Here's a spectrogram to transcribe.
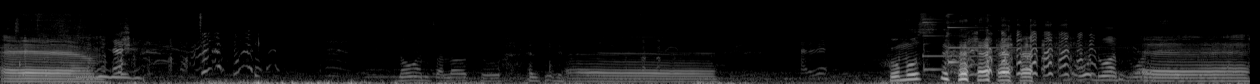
Um, No one's allowed to help you. uh, hummus. one, one, one. uh,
